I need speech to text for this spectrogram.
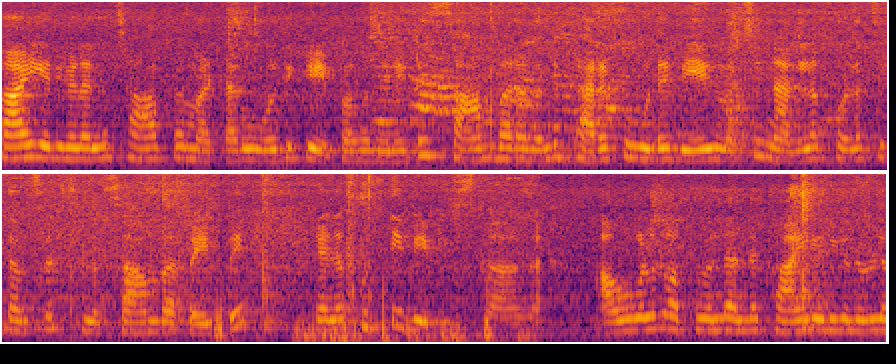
காய்கறிகளெல்லாம் சாப்பிட மாட்டாங்க ஒதுக்கி வைப்பாங்க சொல்லிட்டு சாம்பாரை வந்து பரப்பு கூட வேக வச்சு நல்லா குழச்சி தான் ஃப்ரெண்ட்ஸ் சாம்பார் வைப்பேன் ஏன்னா குட்டி பேபிஸ்க்காக அவங்களுக்கும் அப்போ வந்து அந்த காய்கறிகள் உள்ள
